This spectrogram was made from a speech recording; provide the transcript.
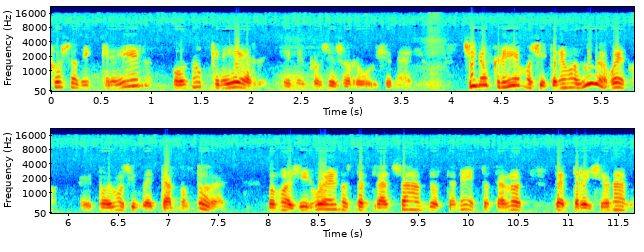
cosa de creer o no creer en el proceso revolucionario. Si no creemos y tenemos dudas, bueno, eh, podemos inventarnos todas. Podemos decir, bueno, están transando, están esto, están lo están traicionando.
